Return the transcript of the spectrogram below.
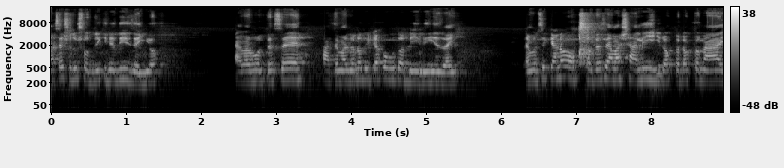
আছে শুধু সবজি কিনে দিয়ে যাইও। আবার বলতেছে ফাতেমার জন্য দুইটা কবুতর দিয়ে দিয়ে যাই। আমি বলছি, কেন? বলতেছে, আমার শালি, রক্ত টক্ত নাই।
